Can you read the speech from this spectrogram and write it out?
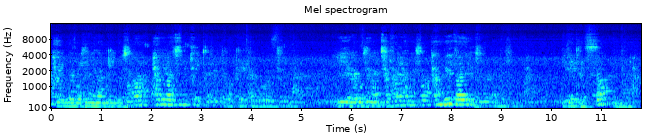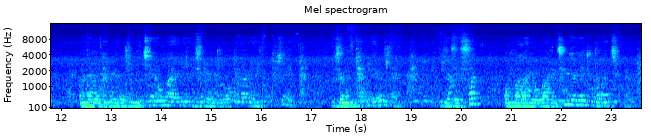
한 외고생이 남긴 유서가 8일 아침 트위터를 들어가고 있습니다. 이 외고생은 자살을 하면서 단네 자의 유서를 남겼습니다. 이게 됐어? 입니다. 오늘 은한 외고생이 제 엄마에게 유서를 두고 바람에서 투신했다. 유서는 탄대로 기다렸다. 이게 됐어? 엄마가 요구하던 성적에 도달한 친구였다.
